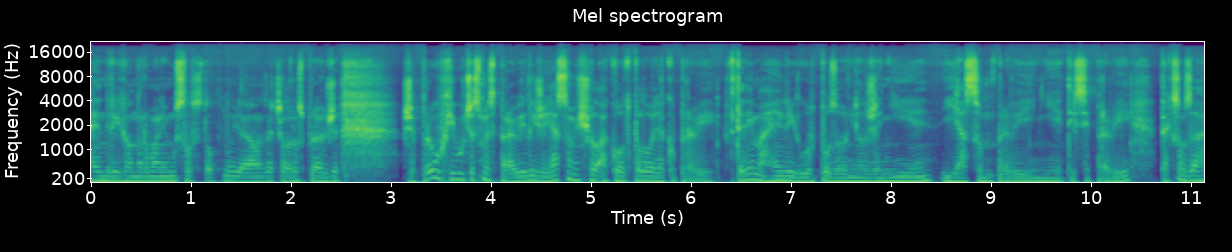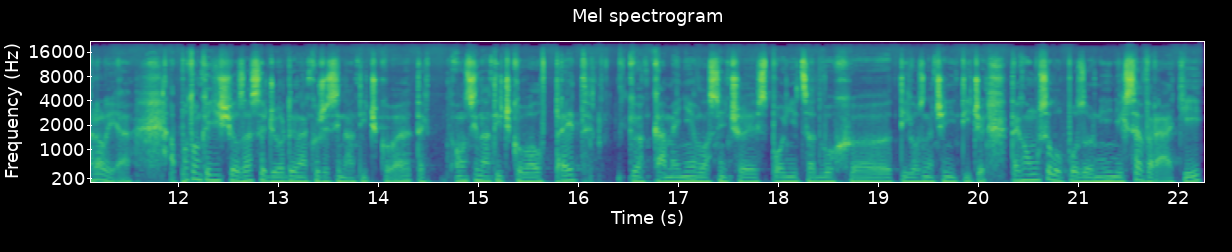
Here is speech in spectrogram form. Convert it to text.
Henrik ho normálne musel stopnúť a on začal rozprávať, že, že prvú chybu, čo sme spravili, že ja som išiel ako odpalovať ako prvý. Vtedy ma Henrik upozornil, že nie, ja som prvý, nie, ty si prvý. Tak som zahral ja. A potom, keď išiel zase Jordan akože si natýčkovať, tak on si natýčkoval vpred kamene, vlastne čo je spojnica dvoch e, tých označení týček, tak ho musel upozorniť, nech sa vráti.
